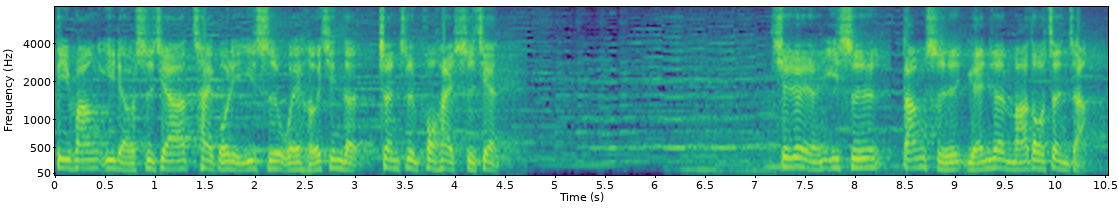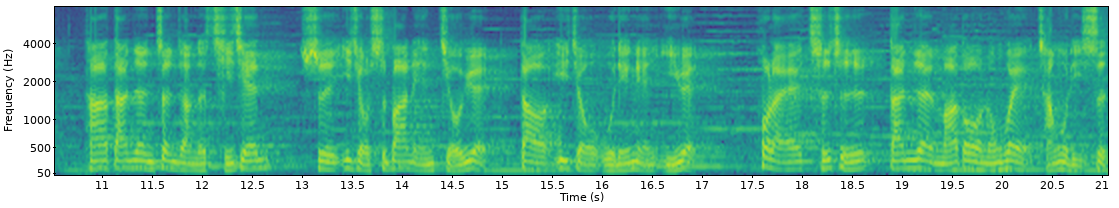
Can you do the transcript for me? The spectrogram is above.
地方医疗世家蔡国礼医师为核心的政治迫害事件。谢瑞仁医师当时原任麻豆镇长，他担任镇长的期间是一九四八年九月到一九五零年一月，后来辞职担任麻豆农会常务理事。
